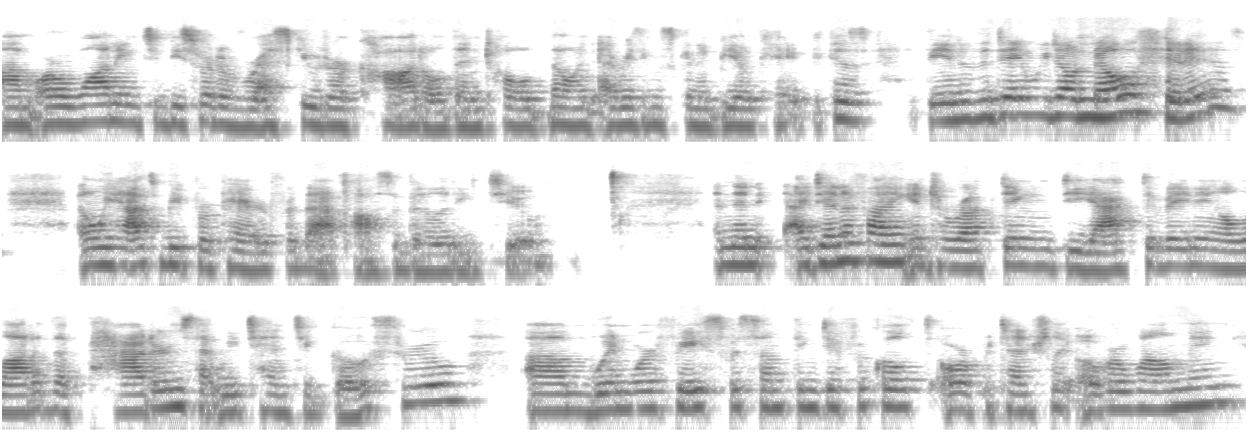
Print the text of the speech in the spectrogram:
Um, or wanting to be sort of rescued or coddled and told no and everything's going to be okay. Because at the end of the day we don't know if it is and we have to be prepared for that possibility too. And then identifying interrupting deactivating a lot of the patterns that we tend to go through um, when we're faced with something difficult or potentially overwhelming.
